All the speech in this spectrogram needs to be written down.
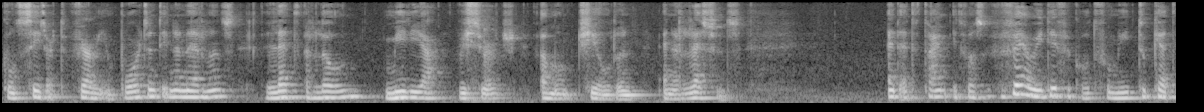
considered very important in the Netherlands, let alone media research among children and adolescents. And at the time, it was very difficult for me to get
